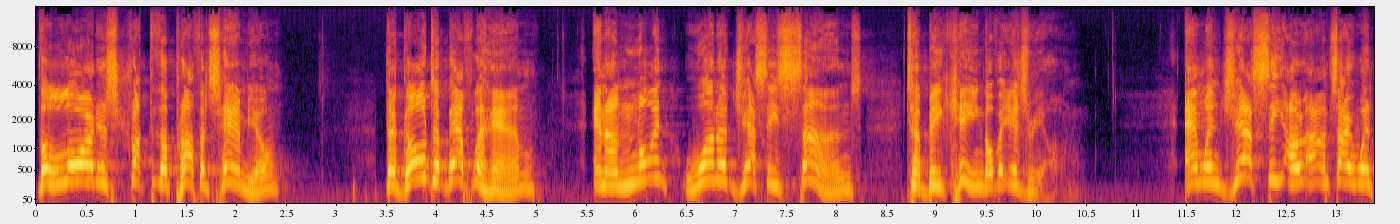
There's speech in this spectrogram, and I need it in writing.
the Lord instructed the prophet Samuel to go to Bethlehem and anoint one of Jesse's sons to be king over Israel. And when Jesse, uh, I'm sorry, when,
